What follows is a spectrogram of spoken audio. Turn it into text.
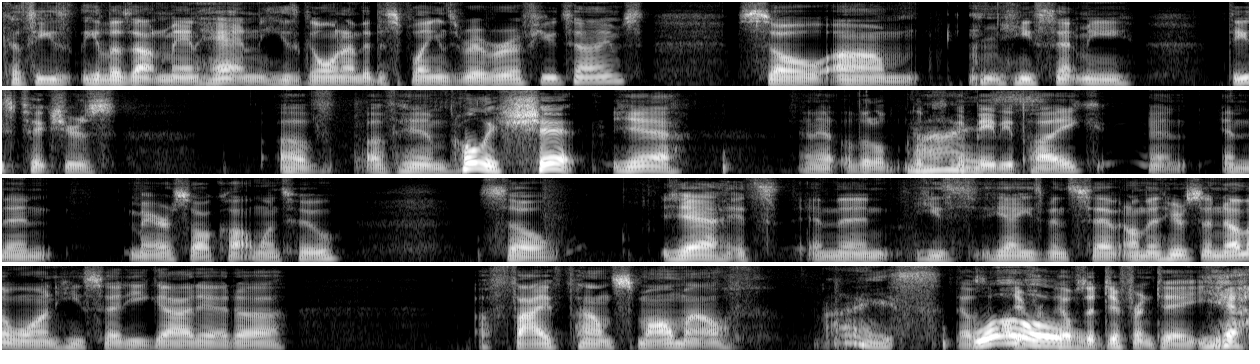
because he's he lives out in Manhattan, he's going on the Des Plaines River a few times. So um, he sent me these pictures of of him. Holy shit! Yeah, and a little looks like a baby pike, and and then Marisol caught one too. So, yeah, it's and then he's yeah he's been seven. Oh, then here's another one. He said he got at uh, a five pound smallmouth. Nice. That was a Whoa. different. That was a different day. Yeah.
